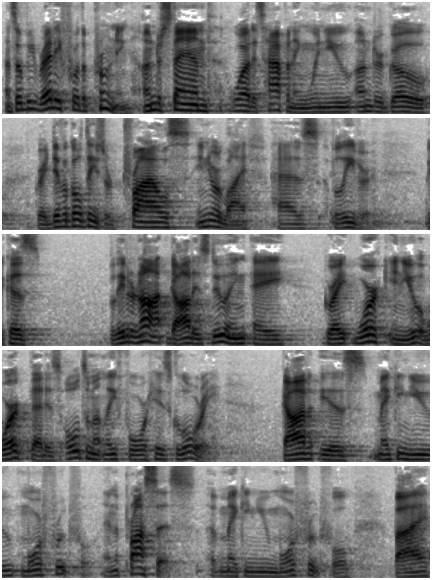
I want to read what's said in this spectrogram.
And so be ready for the pruning. Understand what is happening when you undergo great difficulties or trials in your life as a believer. Because, believe it or not, God is doing a great work in you, a work that is ultimately for His glory. God is making you more fruitful in the process of making you more fruitful by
